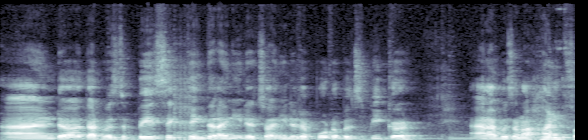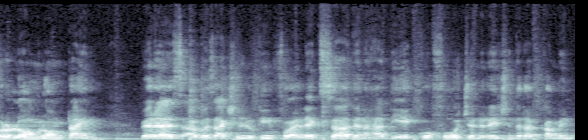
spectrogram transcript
and uh, that was the basic thing that I needed. So I needed a portable speaker, and I was on a hunt for a long, long time. Whereas I was actually looking for Alexa, then I had the Echo 4 generation that I've come in.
